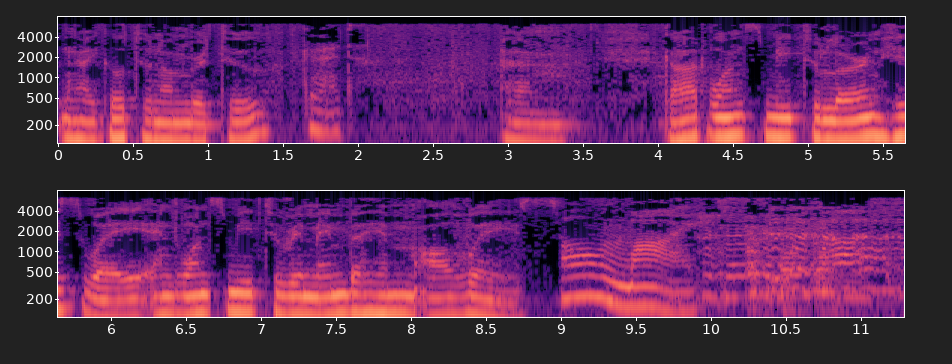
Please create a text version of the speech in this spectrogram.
and I go to number two. Good. Um, God wants me to learn His way and wants me to remember Him always. Oh my.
